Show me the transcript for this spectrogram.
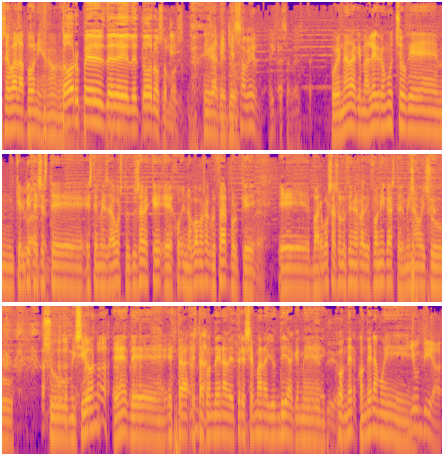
se va a la ponia, no, no. Torpes de, de, de todo no somos. Fíjate Hay tú. que saber, hay que saber. Pues nada, que me alegro mucho que, que empieces este, este mes de agosto. Tú sabes que eh, jo- nos vamos a cruzar porque eh, Barbosa Soluciones Radiofónicas termina hoy su, su misión eh, de esta, esta condena de tres semanas y un día que me condena, condena muy, Y un día.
